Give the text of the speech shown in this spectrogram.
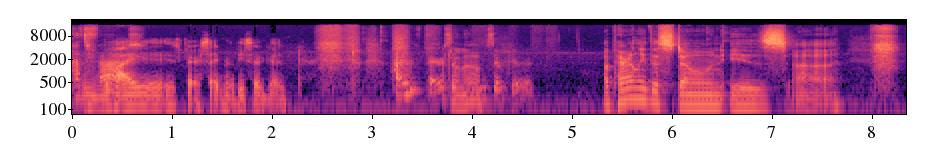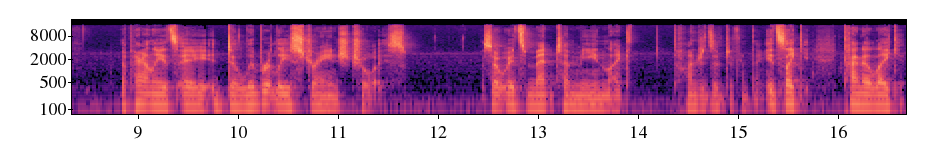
That's fast. why is parasite movie so good Why is Parasite movie so good? Apparently the stone is uh apparently it's a deliberately strange choice. So it's meant to mean like hundreds of different things. It's like kind of like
